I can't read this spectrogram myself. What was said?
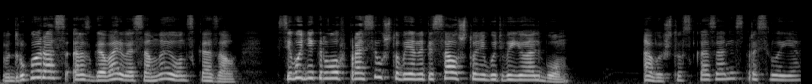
В другой раз, разговаривая со мной, он сказал, «Сегодня Крылов просил, чтобы я написал что-нибудь в ее альбом». «А вы что сказали?» — спросила я.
